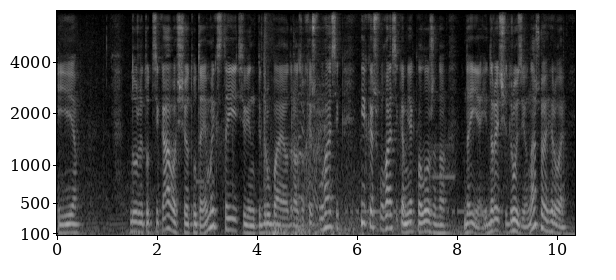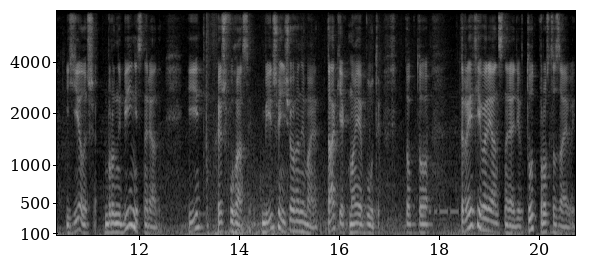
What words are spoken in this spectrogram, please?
І Дуже тут цікаво, що тут AMX стоїть, він підрубає одразу хеш-фугасик, і хеш-фугасикам, як положено, дає. І до речі, друзі, у нашого героя є лише бронебійні снаряди і хеш-фугаси. Більше нічого немає, так як має бути. Тобто третій варіант снарядів тут просто зайвий.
